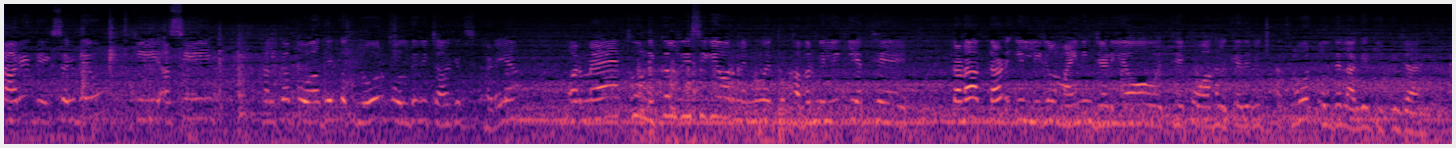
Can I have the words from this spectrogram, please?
ਸਾਰੇ ਦੇਖ ਸਕਦੇ ਹੋ ਕਿ ਅਸੀਂ ਹਲਕਾ ਪੋਆ ਦੇ ਕਤਲੋਰ ਪੁਲ ਦੇ ਵਿੱਚ ਆ ਕੇ ਖੜੇ ਆ ਔਰ ਮੈਂ ਇੱਥੋਂ ਨਿਕਲ ਰਹੀ ਸੀਗੀ ਔਰ ਮੈਨੂੰ ਇੱਥੋਂ ਖਬਰ ਮਿਲੀ ਕਿ ਇੱਥੇ ਤੜਾ ਤੜ ਇਲੀਗਲ ਮਾਈਨਿੰਗ ਜਿਹੜੀ ਆ ਉਹ ਇੱਥੇ ਪੋਆ ਹਲਕੇ ਦੇ ਵਿੱਚ ਕਤਲੋਰ ਪੁਲ ਦੇ ਲਾਗੇ ਕੀਤੀ ਜਾ ਰਹੀ ਹੈ।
